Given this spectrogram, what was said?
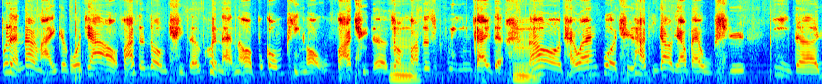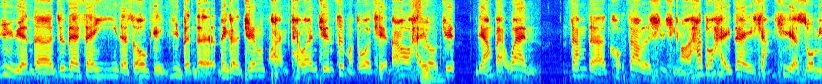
不能让哪一个国家哦发生这种取得困难哦不公平哦无法取得状况，这是不应该的。嗯、然后台湾过去他提到两百五十亿的日元的，就在三一一的时候给日本的那个捐款，台湾捐这么多钱，然后还有捐两百万张的口罩的事情哦，他都还在详细的说明。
